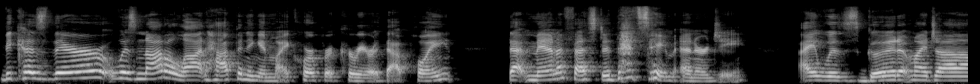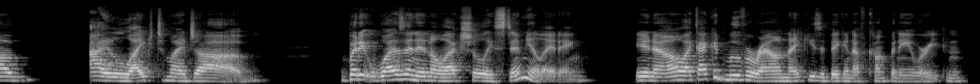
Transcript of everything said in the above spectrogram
because there was not a lot happening in my corporate career at that point that manifested that same energy. I was good at my job. I liked my job, but it wasn't intellectually stimulating. You know, like I could move around. Nike's a big enough company where you can,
